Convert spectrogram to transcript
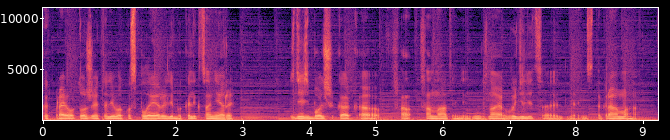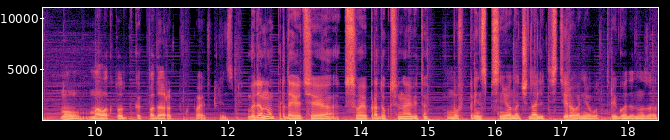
как правило, тоже это либо косплееры, либо коллекционеры. Здесь больше как а, фа- фанаты, не, не знаю, выделиться для Инстаграма. Ну, мало кто как подарок покупает, в принципе. Вы давно продаете свою продукцию на Авито? Мы, в принципе, с нее начинали тестирование вот три года назад.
